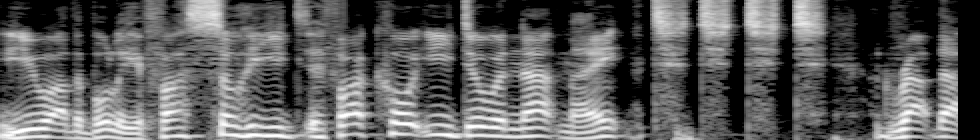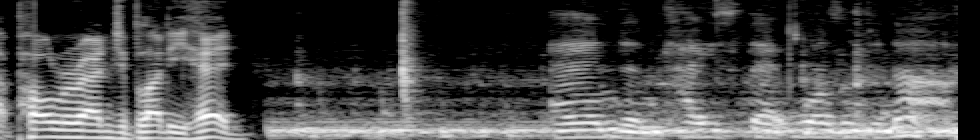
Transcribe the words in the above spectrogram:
You are the bully. If I saw you, if I caught you doing that, mate, I'd wrap that pole around your bloody head. And in case that wasn't enough,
